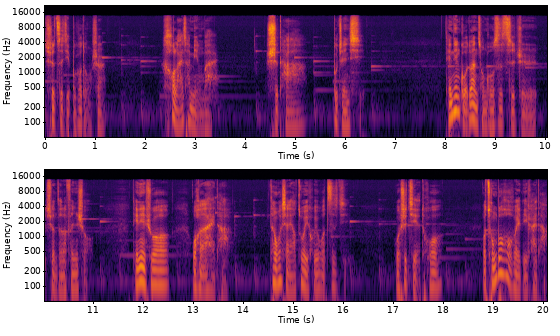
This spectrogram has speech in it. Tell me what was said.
是自己不够懂事儿。后来才明白，是他不珍惜。甜甜果断从公司辞职，选择了分手。甜甜说：“我很爱他，但我想要做一回我自己。我是解脱，我从不后悔离开他。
